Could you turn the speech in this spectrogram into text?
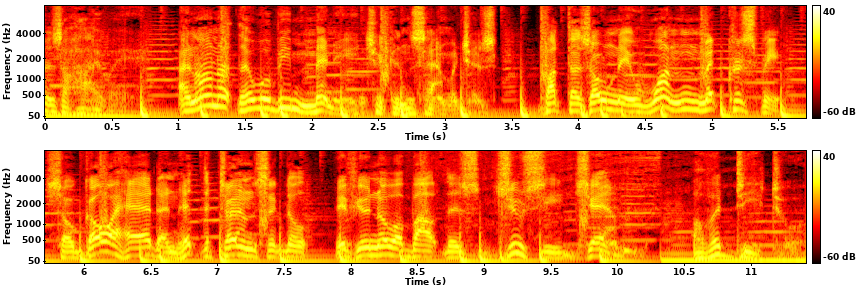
is a highway, and on it there will be many chicken sandwiches. But there's only one McCrispy. So go ahead and hit the turn signal if you know about this juicy gem of a detour.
